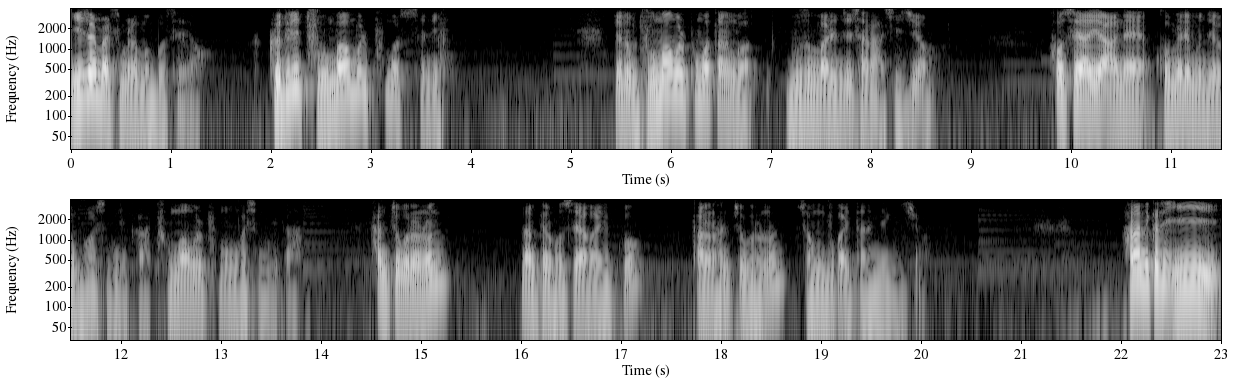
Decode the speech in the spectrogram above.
2절 말씀을 한번 보세요. 그들이 두 마음을 품었으니 여러분 두 마음을 품었다는 것 무슨 말인지 잘 아시죠? 호세아의 아내 고멜의 문제가 무엇입니까? 두 마음을 품은 것입니다. 한쪽으로는 남편 호세아가 있고 다른 한쪽으로는 정부가 있다는 얘기죠. 하나님께서 이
